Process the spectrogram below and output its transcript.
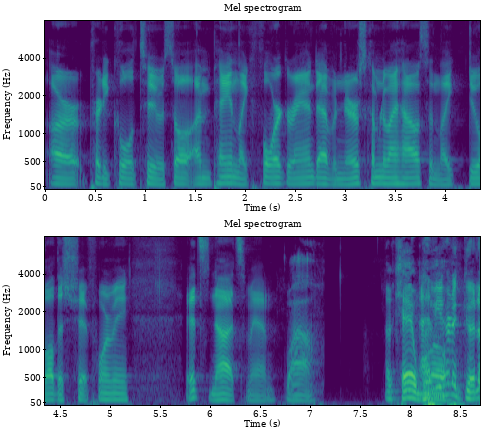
are pretty cool too. So I'm paying like 4 grand to have a nurse come to my house and like do all this shit for me. It's nuts, man. wow okay well Have you heard of Good?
